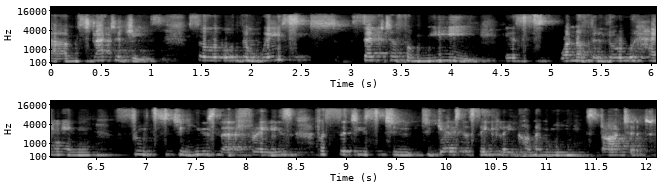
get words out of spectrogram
um, strategies. So the waste sector for me is one of the low hanging fruits, to use that phrase, for cities to, to get the circular economy started.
